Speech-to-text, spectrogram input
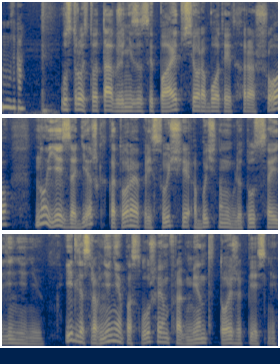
Музыка. Устройство также не засыпает, все работает хорошо, но есть задержка, которая присуща обычному Bluetooth соединению. И для сравнения послушаем фрагмент той же песни.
